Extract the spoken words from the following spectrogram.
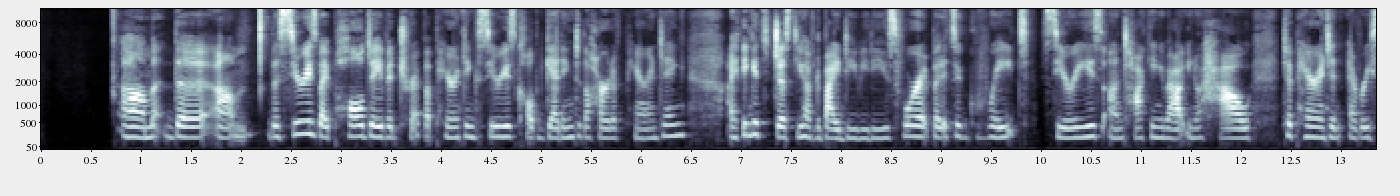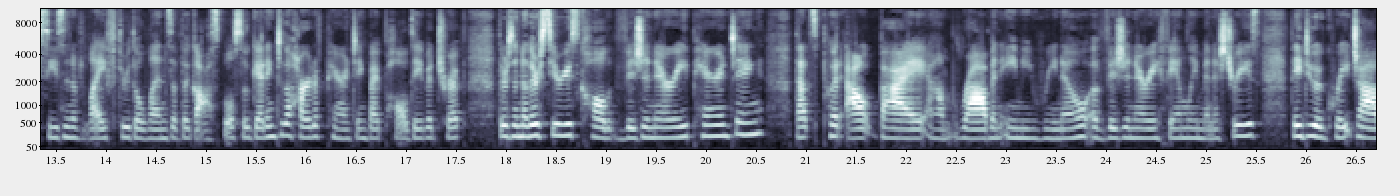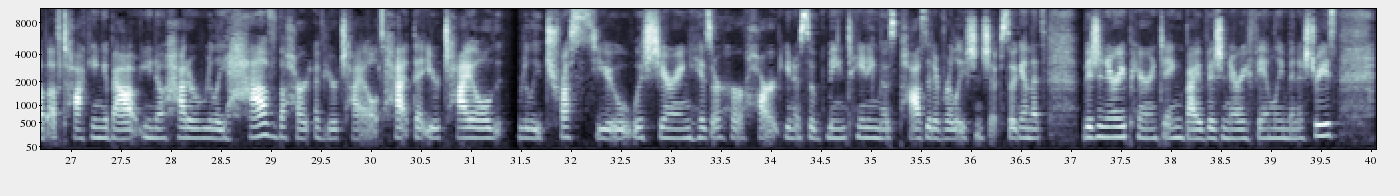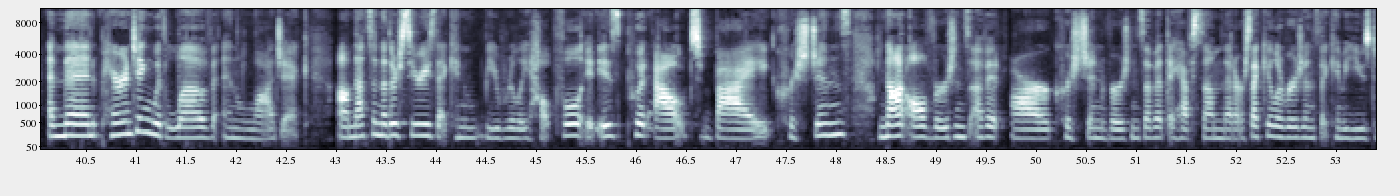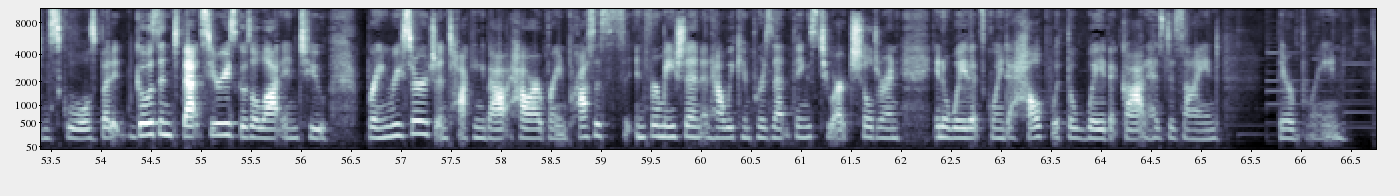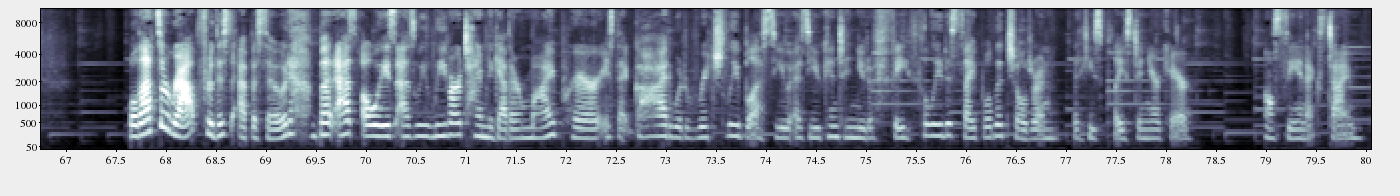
um, the um, the series by Paul David Tripp, a parenting series called "Getting to the Heart of Parenting." I think it's just you have to buy DVDs for it, but it's a great series on talking about you know how to parent in every season of life through the lens of the gospel. So, "Getting to the Heart of Parenting" by Paul David Tripp. There's another series called "Visionary Parenting" that's put out by um, Rob and Amy Rienow of Visionary Family Ministries. They do a great job of talking about you know how to really have the heart of your child, that your child really trusts you with sharing his or her heart, you know, so maintaining those positive relationships. So, again, that's Visionary Parenting by Visionary Family Ministries. And then Parenting with Love and Logic. Um, that's another series that can be really helpful. It is put out by Christians. Not all versions of it are Christian versions of it. They have some that are secular versions that can be used in schools, but it goes into that series goes a lot into brain research and talking about how our brain processes information and how we can present things to our children in a way that's going to help with the way that God has designed their brain. Well, that's a wrap for this episode. But as always, as we leave our time together, my prayer is that God would richly bless you as you continue to faithfully disciple the children that He's placed in your care. I'll see you next time.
